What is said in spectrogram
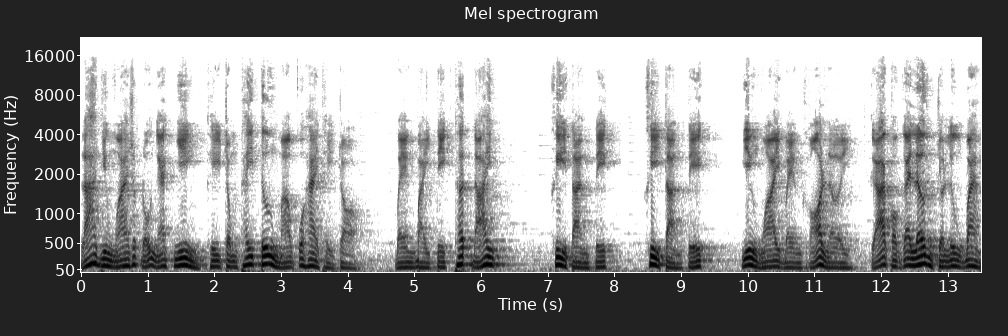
lá Dương Ngoại rất đổi ngạc nhiên Khi trông thấy tướng mạo của hai thầy trò. Bèn bày tiệc thết đãi. Khi tàn tiệc Khi tàn tiệc Viên ngoại bèn gõ lời Gả con gái lớn cho Lưu Bang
